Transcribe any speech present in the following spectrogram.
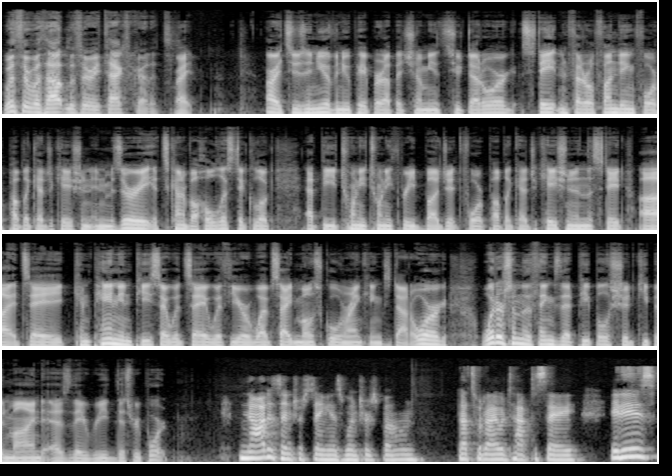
with or without Missouri tax credits. Right. All right, Susan, you have a new paper up at showmeinstitute.org, State and Federal Funding for Public Education in Missouri. It's kind of a holistic look at the 2023 budget for public education in the state. Uh, it's a companion piece, I would say, with your website, moschoolrankings.org. What are some of the things that people should keep in mind as they read this report? Not as interesting as Winter's Bone. That's what I would have to say. It is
